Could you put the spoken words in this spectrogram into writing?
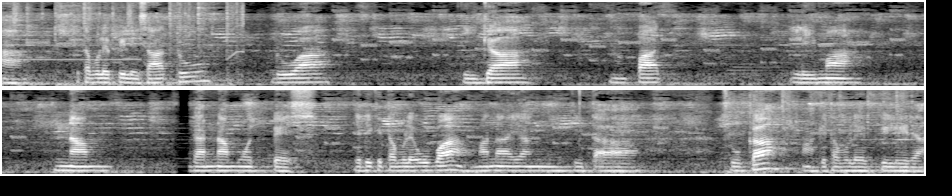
nah kita boleh pilih 1 2 3 4 5 6 dan 6 watch face jadi kita boleh ubah mana yang kita suka. Nah, kita boleh pilih dah.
